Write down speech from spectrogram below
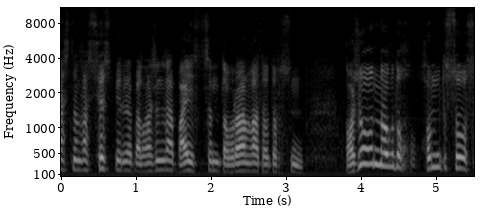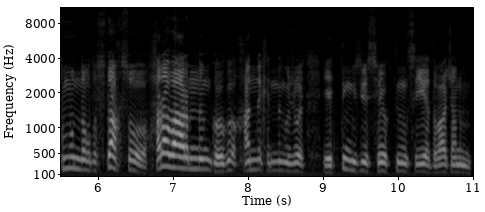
астыңга сөз бербе балгашыңга байытсын, добранга тодурсын. Қожуын оғды құмды со, сұмын оғды көгі, ханны кіннің өзі, еттің өзі, сөктің сыйы, дұба жоным.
